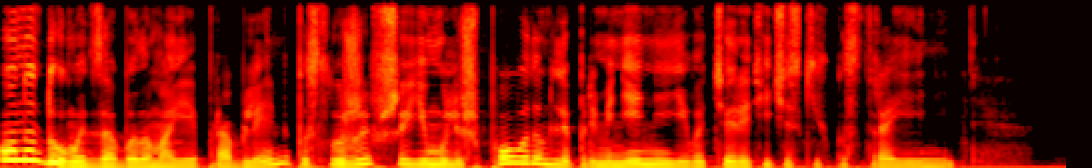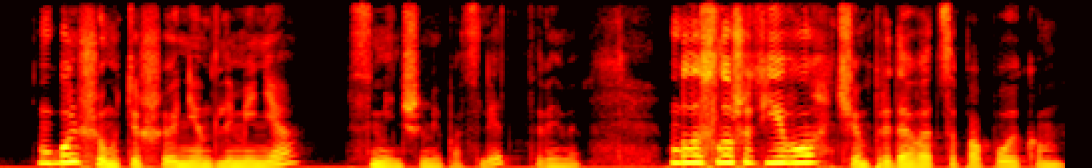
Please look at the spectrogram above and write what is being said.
он и думать забыл о моей проблеме, послужившей ему лишь поводом для применения его теоретических построений. Большим утешением для меня, с меньшими последствиями, было слушать его, чем предаваться попойкам.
